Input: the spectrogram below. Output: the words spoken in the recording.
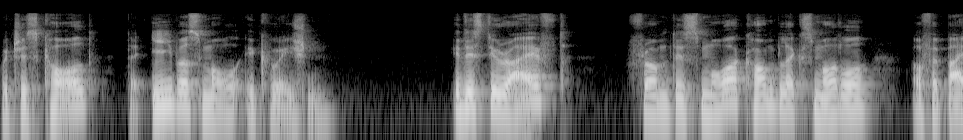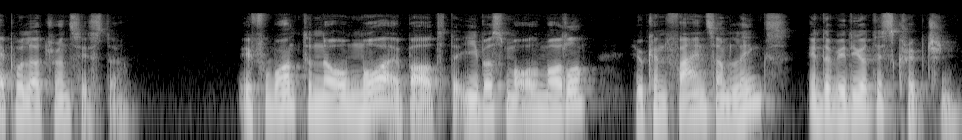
which is called the Ebers-Moll equation. It is derived from this more complex model of a bipolar transistor. If you want to know more about the Ebers-Moll model, you can find some links in the video description.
